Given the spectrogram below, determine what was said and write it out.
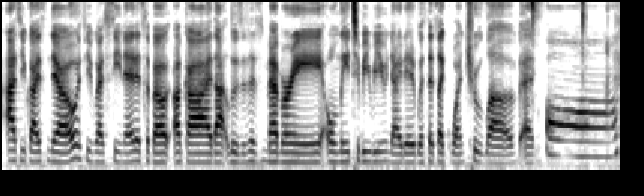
as you guys know, if you guys seen it, it's about a guy that loses his memory only to be reunited with his like one true love and Aww.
